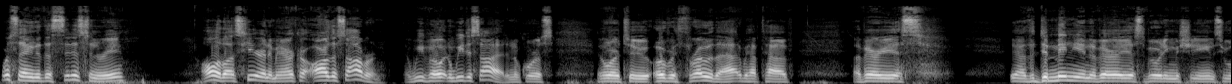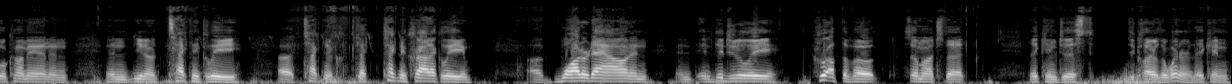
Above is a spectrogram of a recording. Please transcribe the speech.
We're saying that the citizenry, all of us here in America, are the sovereign. We vote and we decide. And of course, in order to overthrow that, we have to have a various, you know, the dominion of various voting machines who will come in and, and you know, technically, uh, te- technocratically uh, water down and, and, and digitally corrupt the vote so much that they can just declare the winner. They can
